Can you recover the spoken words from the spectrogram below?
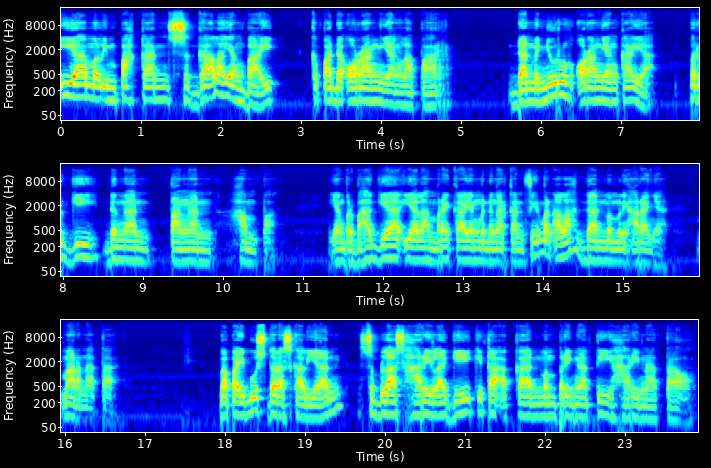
Ia melimpahkan segala yang baik kepada orang yang lapar dan menyuruh orang yang kaya pergi dengan tangan hampa. Yang berbahagia ialah mereka yang mendengarkan firman Allah dan memeliharanya. Maranatha. Bapak Ibu Saudara sekalian, 11 hari lagi kita akan memperingati hari Natal.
